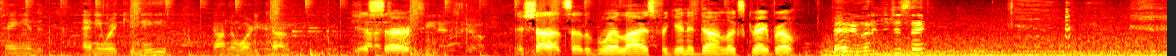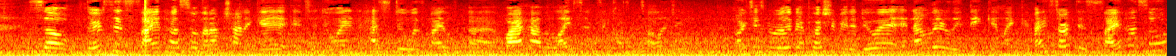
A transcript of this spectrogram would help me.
painted, any work you need. Y'all know where to come. Yes, Shout sir. and his girl. And shout out to the boy Elias for getting it done. Looks great, bro. Baby, what did you just say? So there's this side hustle that I'm trying to get into doing. It has to do with my uh, why I have a license in cosmetology. Martin's really been pushing me to do it, and I'm literally thinking like if I start this side hustle,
